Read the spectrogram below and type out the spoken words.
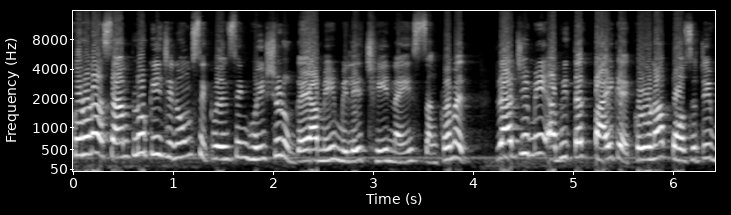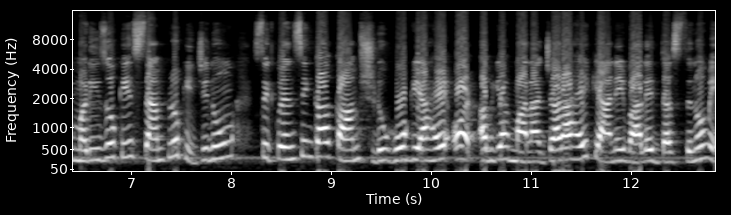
कोरोना सैंपलों की जिनोम सिक्वेंसिंग हुई शुरू, गया में मिले छह नए संक्रमित। राज्य में अभी तक पाए गए कोरोना पॉजिटिव मरीजों के सैंपलों की जिनोम सीक्वेंसिंग का काम शुरू हो गया है और अब यह माना जा रहा है कि आने वाले 10 दिनों में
